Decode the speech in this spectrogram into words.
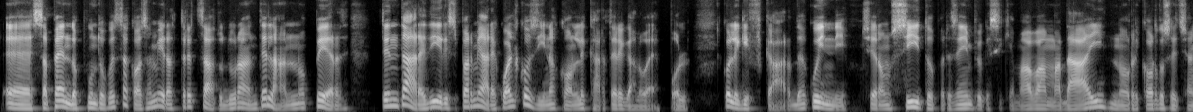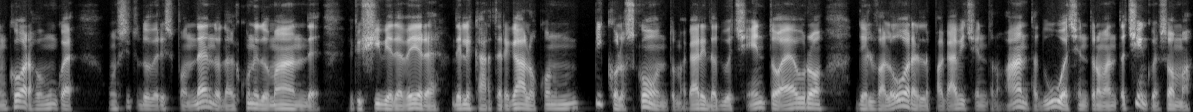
eh, sapendo appunto questa cosa, mi ero attrezzato durante l'anno per tentare di risparmiare qualcosina con le carte regalo Apple, con le gift card. Quindi c'era un sito, per esempio, che si chiamava Madai, non ricordo se c'è ancora, comunque un sito dove rispondendo ad alcune domande riuscivi ad avere delle carte regalo con un piccolo sconto, magari da 200 euro del valore, le pagavi 190, 2, 195, insomma,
